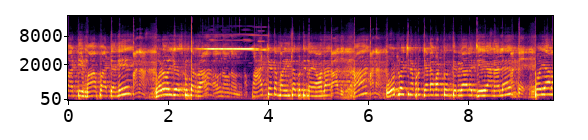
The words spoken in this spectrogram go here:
పార్టీ మా పార్టీ అని. గొడవలు చేసుకుంటారా? అవునవునవును. పార్టీ అంటే మన ఇంట్లో పుట్టిందా ఏమన్నా? కాదు. ఓట్లు వచ్చినప్పుడు జెండా పట్టుకొని తిరగాలి చేయాలి. పోయాల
